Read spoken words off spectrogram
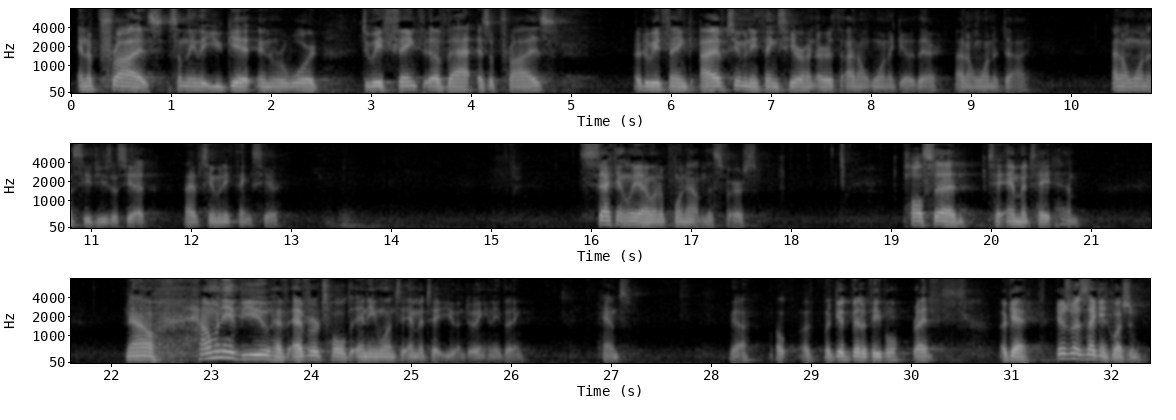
And a prize, something that you get in reward, do we think of that as a prize? Or do we think, I have too many things here on earth, I don't want to go there. I don't want to die. I don't want to see Jesus yet. I have too many things here. Secondly, I want to point out in this verse Paul said to imitate him. Now, how many of you have ever told anyone to imitate you in doing anything? Hands. Yeah, a, a good bit of people, right? Okay, here's my second question.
